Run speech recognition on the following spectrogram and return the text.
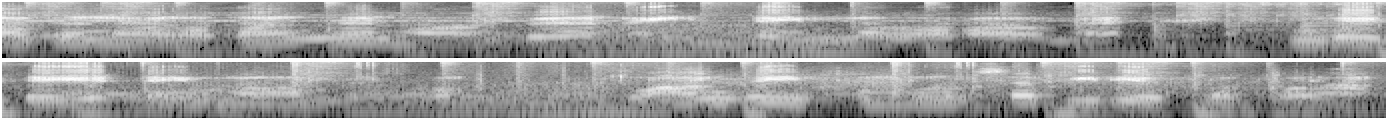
அதனால தாங்க நாங்க நைட் டைம்ல வராம இந்த டே டைம்ல வந்திருக்கோம். வாங்க இப்போ முழுசா வீடியோக்குள்ள போலாம்.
